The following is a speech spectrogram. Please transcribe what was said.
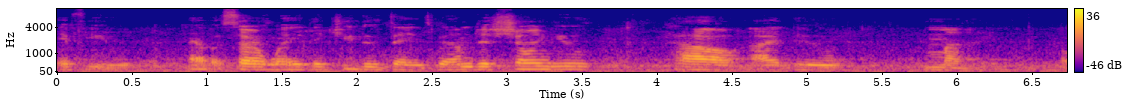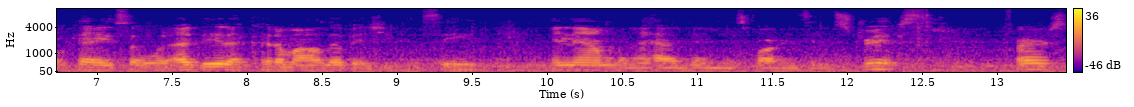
If you have a certain way that you do things, but I'm just showing you how I do mine. Okay, so what I did, I cut them all up as you can see. And now I'm gonna have them as far as in strips first.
